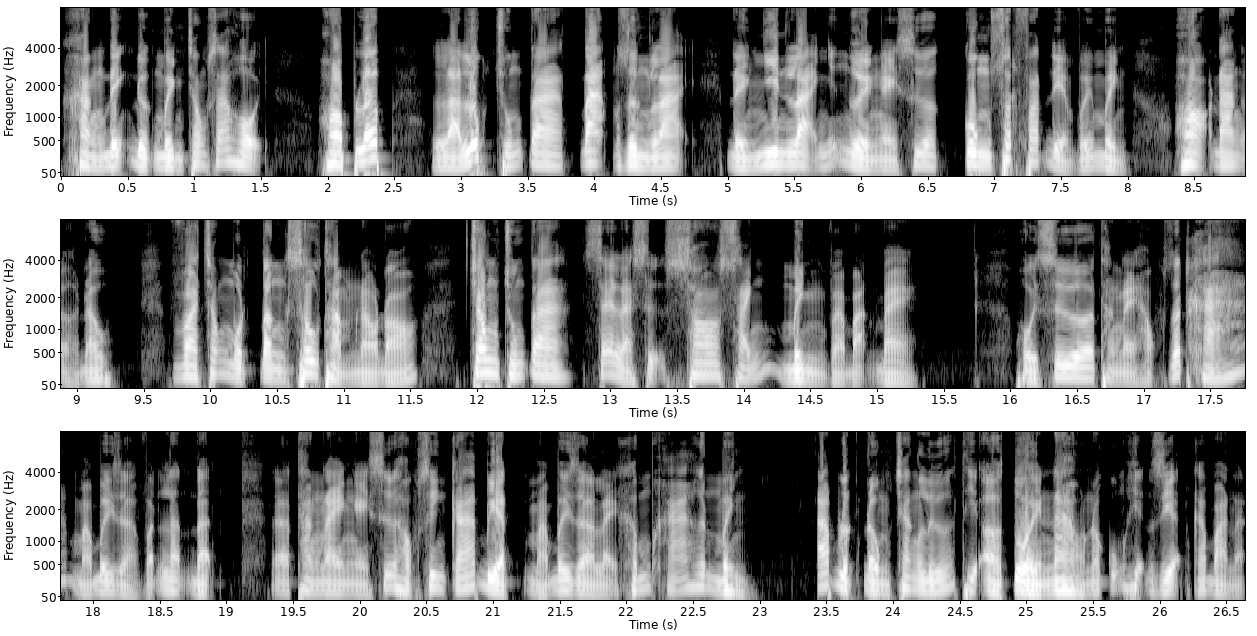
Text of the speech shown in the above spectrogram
khẳng định được mình trong xã hội, họp lớp là lúc chúng ta tạm dừng lại để nhìn lại những người ngày xưa cùng xuất phát điểm với mình, họ đang ở đâu. Và trong một tầng sâu thẳm nào đó, trong chúng ta sẽ là sự so sánh mình và bạn bè. Hồi xưa thằng này học rất khá mà bây giờ vẫn lận đận. À, thằng này ngày xưa học sinh cá biệt mà bây giờ lại khấm khá hơn mình áp lực đồng trang lứa thì ở tuổi nào nó cũng hiện diện các bạn ạ.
